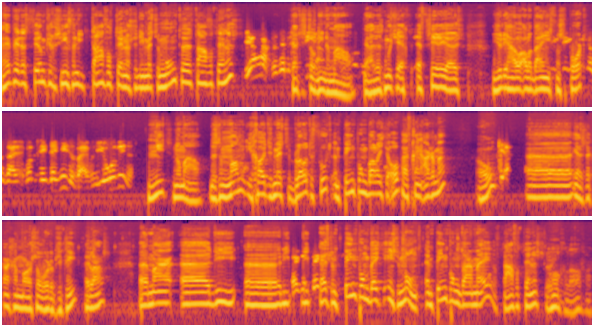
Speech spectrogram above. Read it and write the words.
Heb je dat filmpje gezien van die tafeltennissen die met zijn mond uh, tafeltennis? Ja, dat heb ik Dat is toch niet normaal? Ja, dat moet je echt, echt serieus. Jullie houden allebei niet van sport. Ik denk, niet dat wij, want ik denk niet dat wij van die jongen winnen. Niet normaal. Dus een man die gooit dus met zijn blote voet een pingpongballetje op. Hij heeft geen armen. Oh. Ja. Uh, ja, dus dat kan geen Marcel worden op circuit, helaas. Uh, maar uh, die, die, die heeft een pingpongbedje in zijn mond. En pingpong daarmee, of tafeltennis. Ongelooflijk.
